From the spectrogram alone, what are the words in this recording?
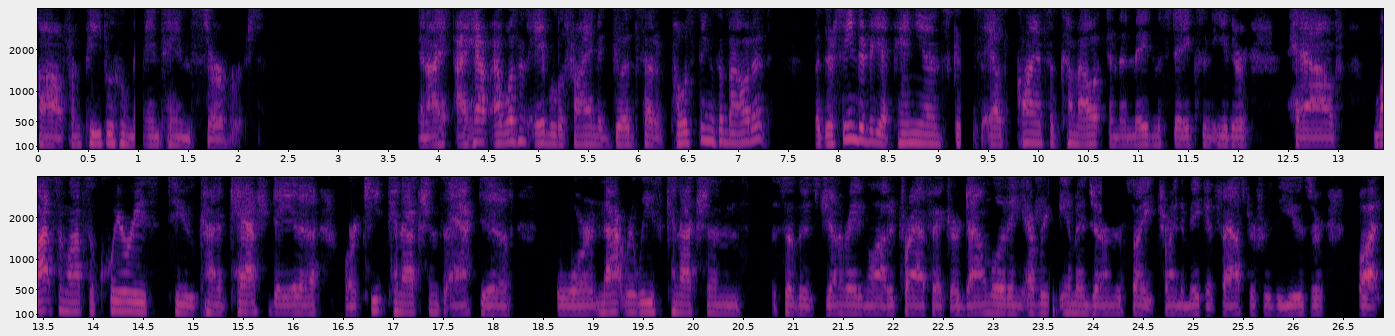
uh, from people who maintain servers. And I, I have I wasn't able to find a good set of postings about it, but there seem to be opinions because as clients have come out and then made mistakes and either have lots and lots of queries to kind of cache data or keep connections active or not release connections so that it's generating a lot of traffic or downloading every image on the site trying to make it faster for the user but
